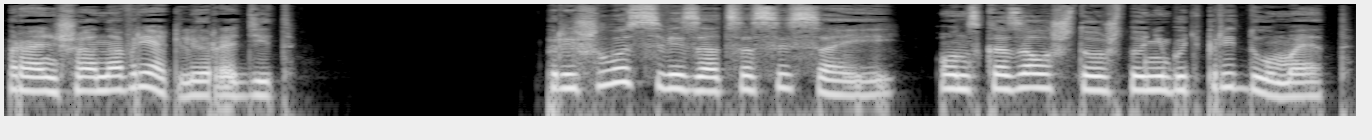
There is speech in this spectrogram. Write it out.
раньше она вряд ли родит. Пришлось связаться с Исаией. Он сказал, что что-нибудь придумает.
